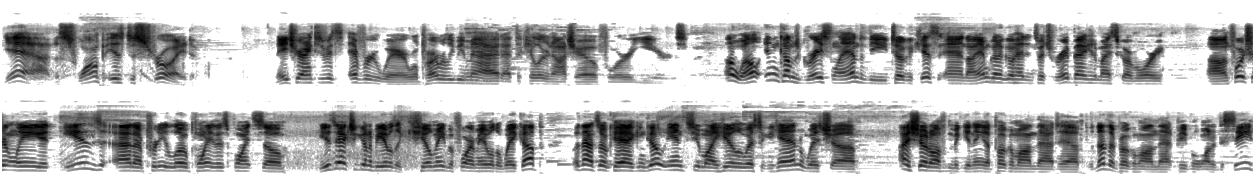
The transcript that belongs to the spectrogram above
yeah, the swamp is destroyed. Nature activists everywhere will probably be mad at the Killer Nacho for years. Oh well, in comes Graceland, the Togekiss, and I am going to go ahead and switch right back into my Skarmory. Uh, unfortunately, it is at a pretty low point at this point, so he is actually going to be able to kill me before I'm able to wake up, but that's okay. I can go into my Heliolisk again, which uh, I showed off in the beginning, a Pokemon that, uh, another Pokemon that people wanted to see,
